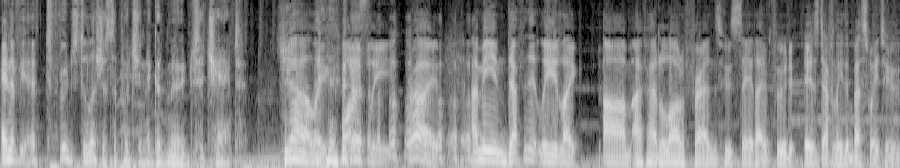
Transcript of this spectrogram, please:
And if, if food's delicious, it puts you in a good mood to chat. Yeah, like honestly, right. I mean, definitely like um, I've had a lot of friends who say that food is definitely the best way to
